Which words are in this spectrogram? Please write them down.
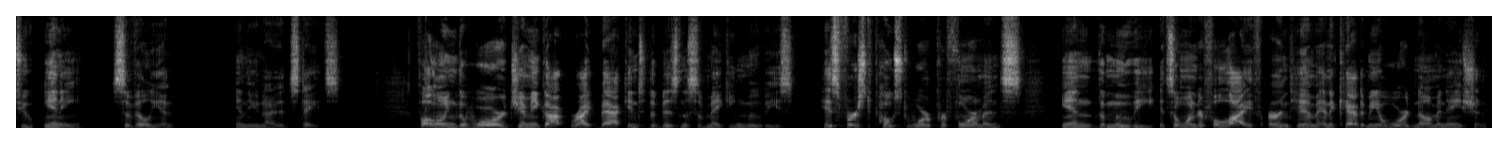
to any civilian in the United States. Following the war, Jimmy got right back into the business of making movies. His first post war performance in the movie It's a Wonderful Life earned him an Academy Award nomination.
